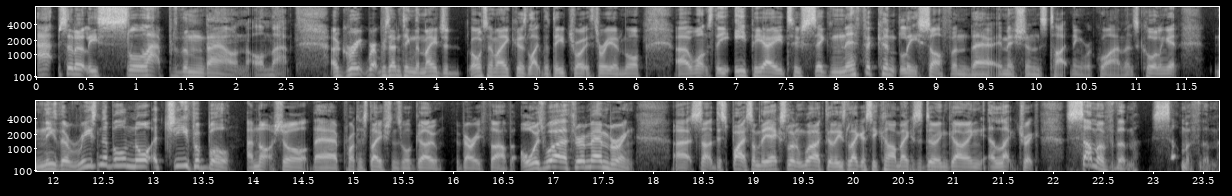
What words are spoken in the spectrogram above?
Absolutely slapped them down on that. A group representing the major automakers like the Detroit 3 and more uh, wants the EPA to significantly soften their emissions tightening requirements, calling it neither reasonable nor achievable. I'm not sure their protestations will go very far, but always worth remembering. Uh, so, despite some of the excellent work that these legacy car makers are doing going electric, some of them them, some of them,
